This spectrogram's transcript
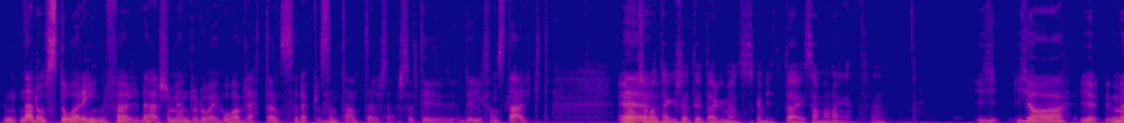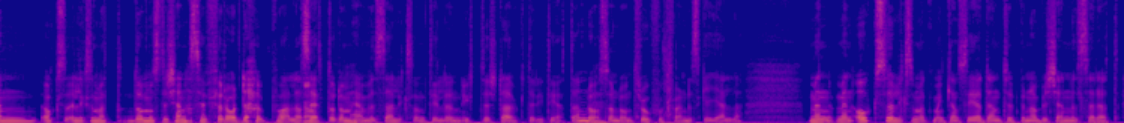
När de står inför det här som ändå då är hovrättens representanter. Så, här, så det, det, är liksom starkt. Är det också eh, man tänker sig att det är ett argument som ska bita i sammanhanget? Ja, men också liksom att de måste känna sig förrådda på alla ja. sätt och de hänvisar liksom till den yttersta auktoriteten då mm. som de tror fortfarande ska gälla. Men, men också liksom att man kan se den typen av bekännelser att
